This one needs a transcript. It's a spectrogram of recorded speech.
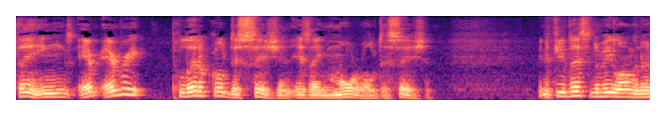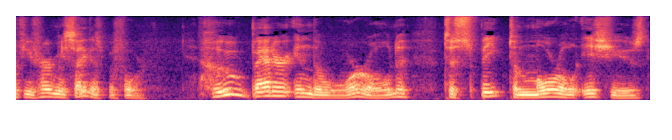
things, every, every political decision is a moral decision. And if you've listened to me long enough, you've heard me say this before. Who better in the world to speak to moral issues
